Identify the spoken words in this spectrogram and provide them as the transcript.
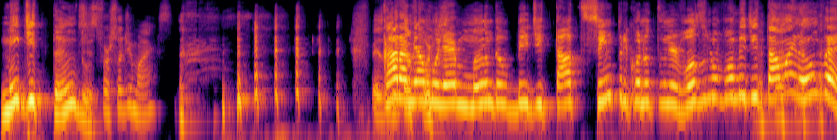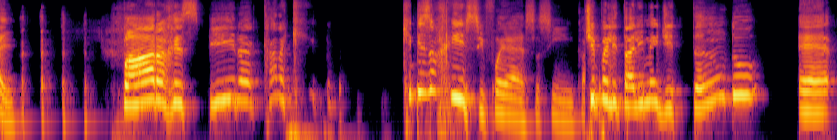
Meditando. se esforçou demais. Cara, minha força. mulher manda eu meditar sempre quando eu tô nervoso, não vou meditar mais não, velho. Para, respira. Cara, que, que bizarrice foi essa, assim? cara? Tipo, ele tá ali meditando, é,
